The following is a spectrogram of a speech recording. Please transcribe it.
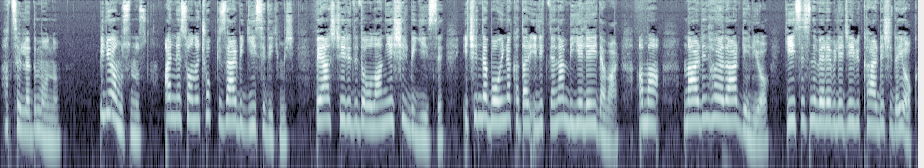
Hatırladım onu. Biliyor musunuz? Annesi ona çok güzel bir giysi dikmiş. Beyaz çeridi de olan yeşil bir giysi. İçinde boyuna kadar iliklenen bir yeleği de var. Ama Nardinho'ya dar geliyor. Giysisini verebileceği bir kardeşi de yok.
